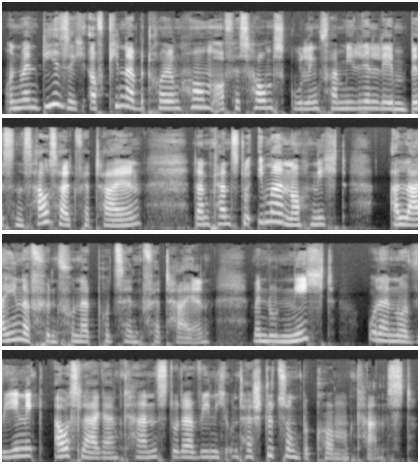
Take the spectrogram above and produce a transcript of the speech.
Und wenn die sich auf Kinderbetreuung, Homeoffice, Homeschooling, Familienleben, Business, Haushalt verteilen, dann kannst du immer noch nicht alleine 500 Prozent verteilen, wenn du nicht oder nur wenig auslagern kannst oder wenig Unterstützung bekommen kannst.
